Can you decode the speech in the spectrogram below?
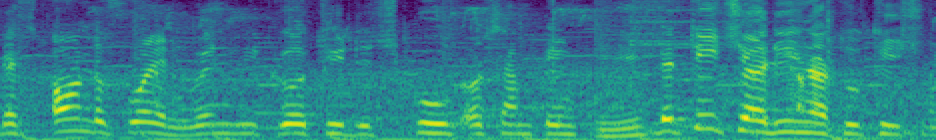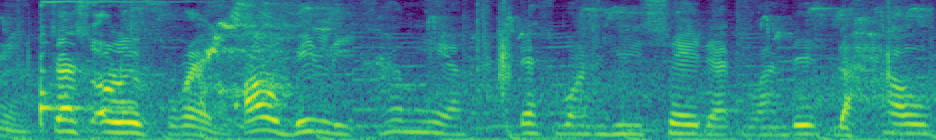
that's on the friend when we go to the school or something. Mm-hmm. The teacher did not to teach me. Just only friend. Oh Billy, come here. That's one he say that one. This the house.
